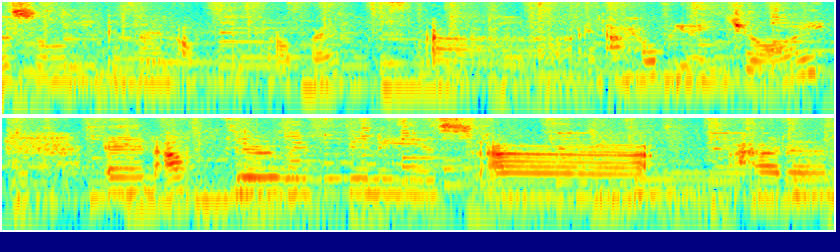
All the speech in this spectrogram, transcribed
especially the land of the prophets. Uh, and I hope you enjoy. And after we finish uh, Harran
